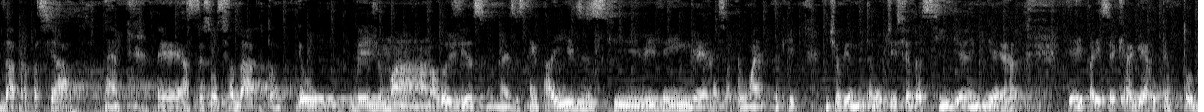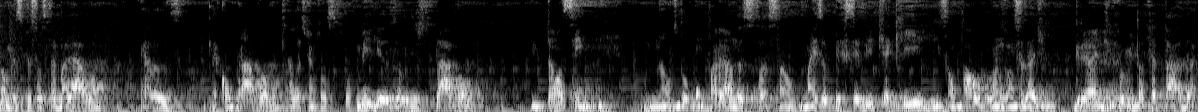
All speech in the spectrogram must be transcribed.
Dá para passear. Né? É, as pessoas se adaptam. Eu vejo uma analogia assim, né? existem países que vivem em guerra, sabe? Teve uma época que a gente ouvia muita notícia da Síria em guerra. E aí parecia que era guerra o tempo todo. Não, mas as pessoas trabalhavam, elas é, compravam, elas tinham suas famílias, elas estudavam. Então, assim, não estou comparando a situação, mas eu percebi que aqui em São Paulo, pelo menos uma cidade grande, que foi muito afetada,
